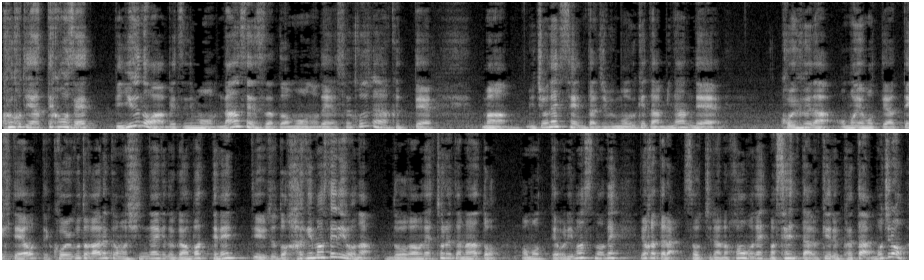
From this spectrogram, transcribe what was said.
こういうことやってこうぜっていうのは別にもうナンセンスだと思うので、そういうことじゃなくって、まあ、一応ね、センター自分も受けた身なんで、こういう風な思いを持ってやってきたよって、こういうことがあるかもしんないけど頑張ってねっていうちょっと励ませるような動画をね、撮れたなと思っておりますので、よかったらそちらの方もね、まあ、センター受ける方、もちろん、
